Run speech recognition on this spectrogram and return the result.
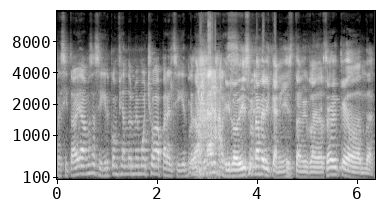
Pues si todavía vamos a seguir confiando en Memo Ochoa para el siguiente mundial. Pues. Y lo dice un americanista, mi player. ¿Sabes qué onda?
